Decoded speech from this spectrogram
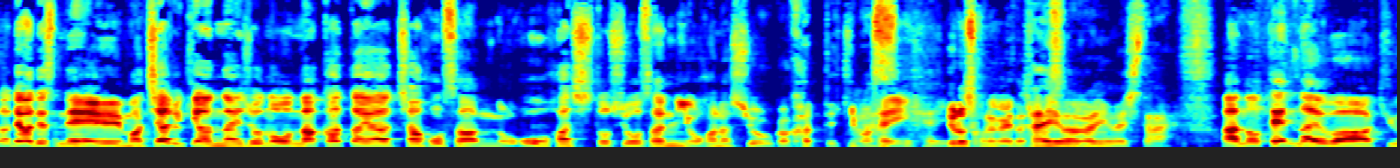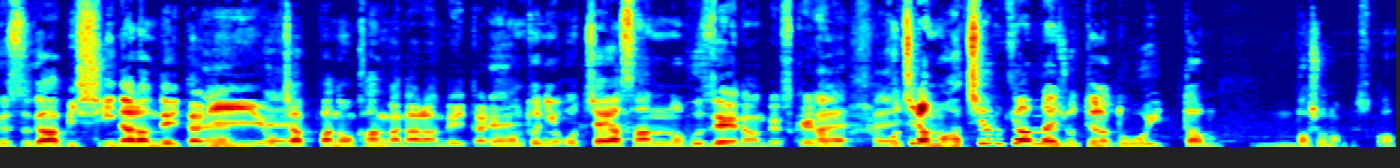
さあではですね、えー街歩き案内所の中田屋茶舗さんの大橋俊夫さんにお話を伺っていきます、はいはい。よろしくお願いいたします。はい、わかりました。あの店内は急須がびっしり並んでいたり、ええお茶っ葉の缶が並んでいたり、ええ。本当にお茶屋さんの風情なんですけれども、はいはい。こちら街歩き案内所っていうのはどういった場所なんですか？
